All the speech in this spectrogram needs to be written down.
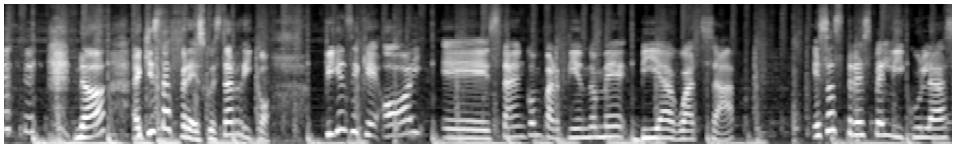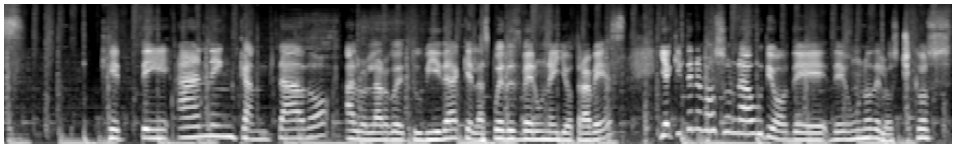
¿No? Aquí está fresco, está rico. Fíjense que hoy eh, están compartiéndome vía WhatsApp esas tres películas que te han encantado a lo largo de tu vida, que las puedes ver una y otra vez. Y aquí tenemos un audio de, de uno de los chicos,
